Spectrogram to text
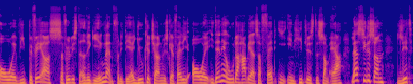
og øh, vi bevæger os selvfølgelig stadigvæk i England, fordi det er UK-charten, vi skal have fat i. Og øh, i denne her uge, der har vi altså fat i en hitliste, som er, lad os sige det sådan, lidt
